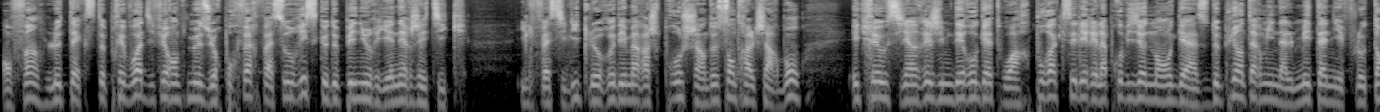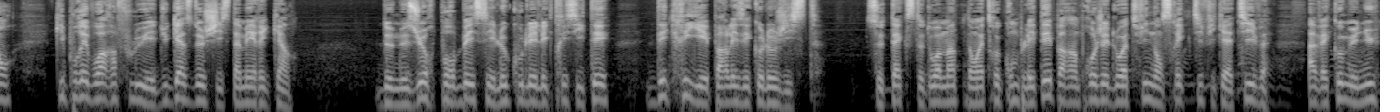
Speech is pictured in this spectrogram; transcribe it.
Enfin, le texte prévoit différentes mesures pour faire face au risque de pénurie énergétique. Il facilite le redémarrage prochain de centrales charbon et crée aussi un régime dérogatoire pour accélérer l'approvisionnement en gaz depuis un terminal méthanier flottant qui pourrait voir affluer du gaz de schiste américain. Deux mesures pour baisser le coût de l'électricité, décriées par les écologistes. Ce texte doit maintenant être complété par un projet de loi de finances rectificative avec au menu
